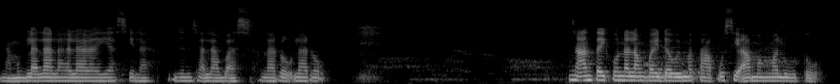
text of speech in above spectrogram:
na maglalalaya sila dun sa labas. Laro-laro. Naantay ko na lang by the way matapos si Amang maluto.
